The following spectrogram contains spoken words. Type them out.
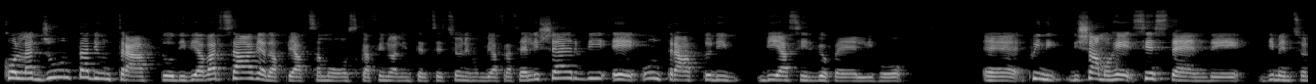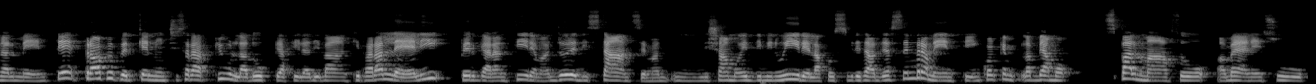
con l'aggiunta di un tratto di via Varsavia da piazza Mosca fino all'intersezione con via Fratelli Cervi e un tratto di via Silvio Pellico eh, quindi diciamo che si estende dimensionalmente proprio perché non ci sarà più la doppia fila di banchi paralleli per garantire maggiori distanze ma, diciamo, e diminuire la possibilità di assembramenti. In qualche, l'abbiamo spalmato va bene, su,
